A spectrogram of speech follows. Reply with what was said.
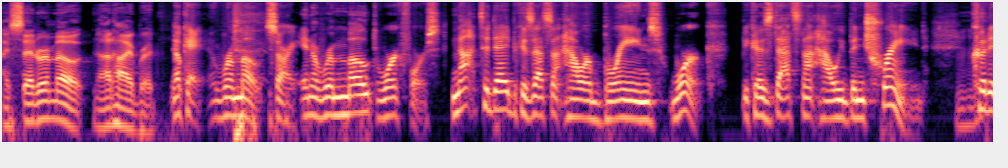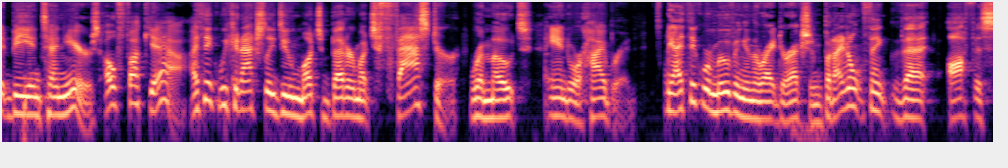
I said remote, not hybrid. Okay, remote, sorry, in a remote workforce. Not today because that's not how our brains work. Because that's not how we've been trained. Mhm. Could it be in 10 years? Oh, fuck yeah. I think we could actually do much better, much faster remote and or hybrid. Yeah, I think we're moving in the right direction, but I don't think that office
